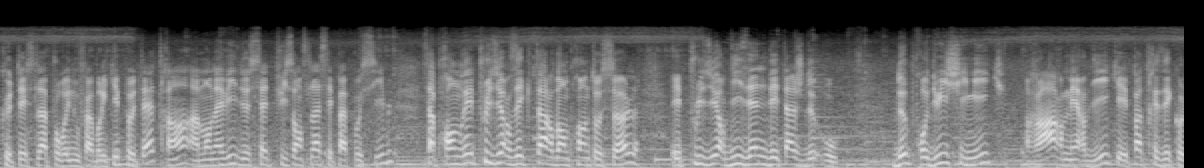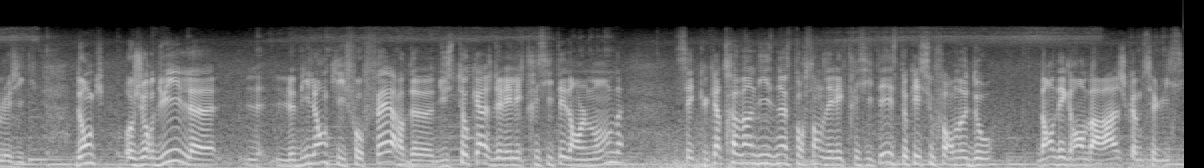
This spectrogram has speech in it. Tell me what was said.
que Tesla pourrait nous fabriquer peut-être, hein, à mon avis, de cette puissance-là, c'est pas possible. Ça prendrait plusieurs hectares d'empreinte au sol et plusieurs dizaines d'étages de haut de produits chimiques rares, merdiques et pas très écologiques. Donc aujourd'hui, le, bilan qu'il faut faire du stockage de l'électricité dans le monde, c'est que 99% de l'électricité est stockée sous forme d'eau dans des grands barrages comme celui-ci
